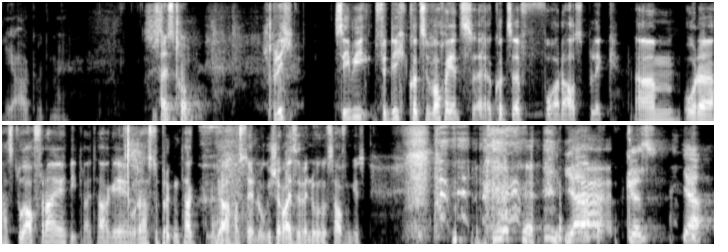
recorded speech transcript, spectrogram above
Ja, gut, ne. das heißt drum. Sprich, Sebi, für dich kurze Woche jetzt, äh, kurzer Vorausblick. Ähm, oder hast du auch frei, die drei Tage? Oder hast du Brückentag? Ja, hast du, logischerweise, wenn du saufen gehst. Ja, Chris, ja.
